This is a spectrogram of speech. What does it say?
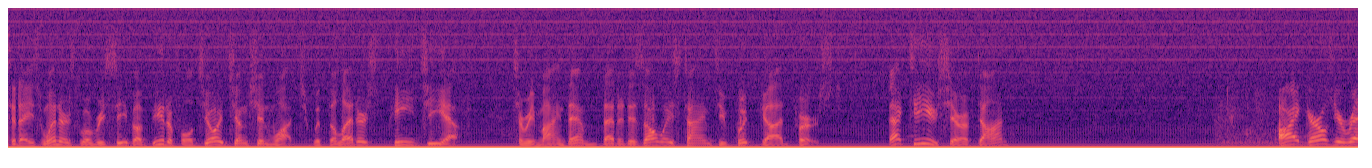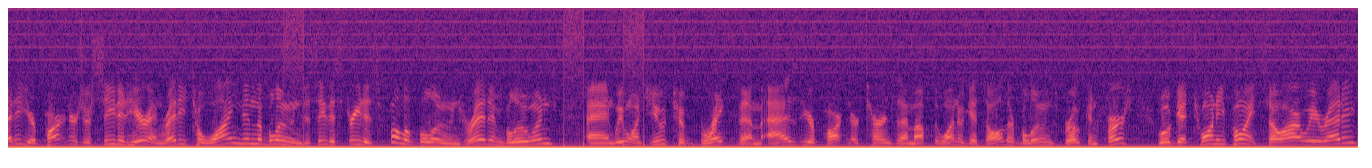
Today's winners will receive a beautiful Joy Junction watch with the letters PGF to remind them that it is always time to put God first. Back to you, Sheriff Don. All right, girls, you're ready. Your partners are seated here and ready to wind in the balloons. You see, the street is full of balloons, red and blue ones, and we want you to break them as your partner turns them up. The one who gets all their balloons broken first will get 20 points. So are we ready?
